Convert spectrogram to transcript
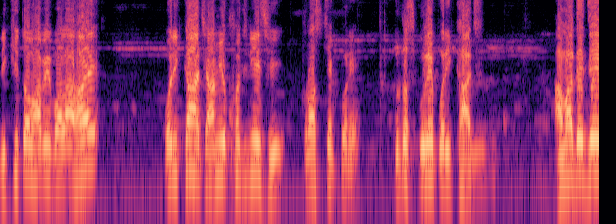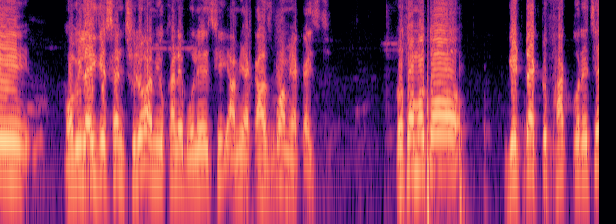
লিখিতভাবে বলা হয় পরীক্ষা আছে, আমিও খোঁজ নিয়েছি ক্রস চেক করে। দুটো স্কুলে পরীক্ষা আছে। আমাদের যে মোবিলাইজেশন ছিল, আমি ওখানে বলেছি আমি একা আসব, আমি একা এসেছি। প্রথমত গেটটা একটু ফাঁক করেছে,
